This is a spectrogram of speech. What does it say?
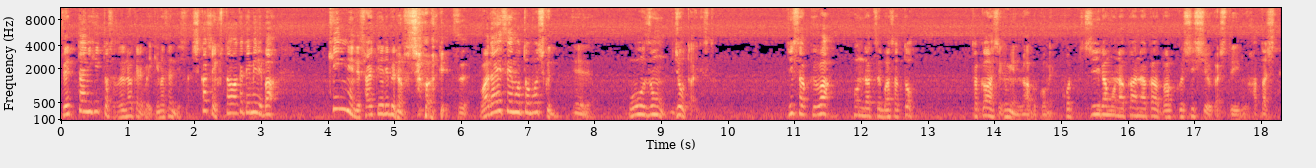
絶対にヒットさせなければいけませんでした。しかし、蓋を開けてみれば、近年で最低レベルの視聴率、話題性も乏しく、えー、大損状態です。次作は、本田翼と高橋文のラブコメ。こちらもなかなかバック刺繍がしている。果たして。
